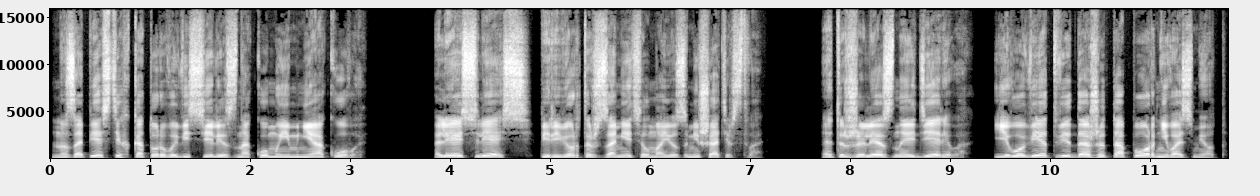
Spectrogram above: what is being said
на запястьях которого висели знакомые мне оковы. «Лезь, лезь!» — перевертыш заметил мое замешательство. «Это железное дерево, его ветви даже топор не возьмет».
